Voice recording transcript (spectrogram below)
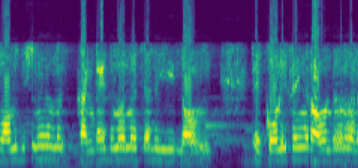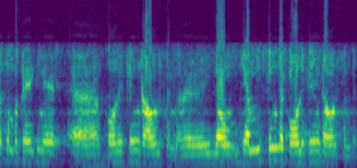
കോമ്പറ്റീഷനുകൾ കണ്ടേക്കുന്നതെന്ന് വെച്ചാൽ ഈ ലോങ് ക്വാളിഫയിങ് റൗണ്ടുകൾ നടക്കുമ്പോഴത്തേക്കിന് ക്വാളിഫയിങ് റൗണ്ട്സ് ഉണ്ട്. അതായത് ഈ ലോങ് ജംപ്സിന്റെ ക്വാളിഫയിങ് റൗണ്ട്സ് ഉണ്ട്.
